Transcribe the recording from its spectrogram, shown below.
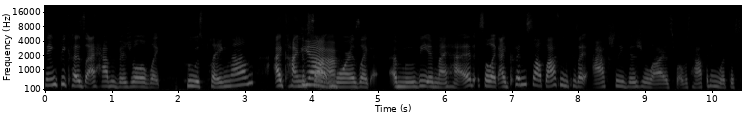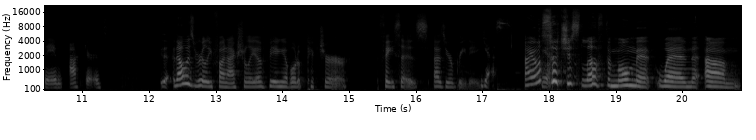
think because I have a visual of like who was playing them, I kind of saw it more as like a movie in my head. So like I couldn't stop laughing because I actually visualized what was happening with the same actors. That was really fun, actually, of being able to picture faces as you're reading. Yes. I also just love the moment when um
